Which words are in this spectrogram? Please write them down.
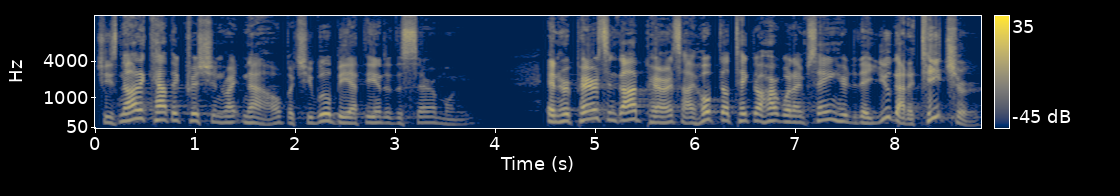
She's not a Catholic Christian right now, but she will be at the end of the ceremony. And her parents and godparents, I hope they'll take to heart what I'm saying here today. You got to teach her.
